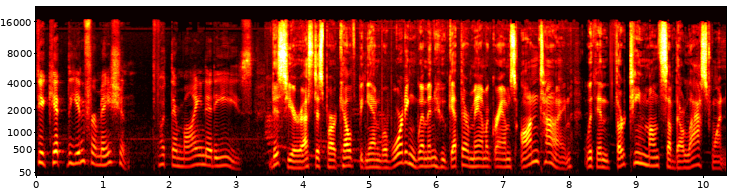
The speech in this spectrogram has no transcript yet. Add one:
to get the information, put their mind at ease. This year, Estes Park Health began rewarding women who get their mammograms on time within 13 months of their last one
